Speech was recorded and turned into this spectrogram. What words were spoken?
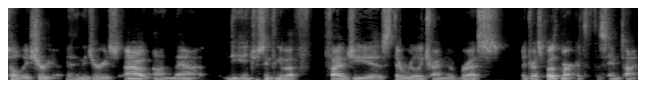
totally sure yet. I think the jury's out on that. The interesting thing about 5G is they're really trying to address address both markets at the same time.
